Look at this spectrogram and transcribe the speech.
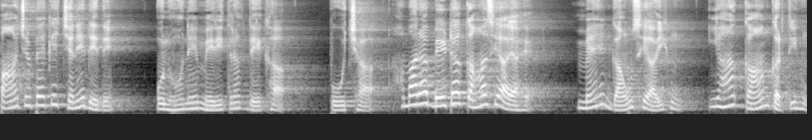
پانچ روپے کے چنے دے دیں۔ انہوں نے میری طرف دیکھا، پوچھا، ہمارا بیٹا کہاں سے آیا ہے؟ میں گاؤں سے آئی ہوں، یہاں کام کرتی ہوں۔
